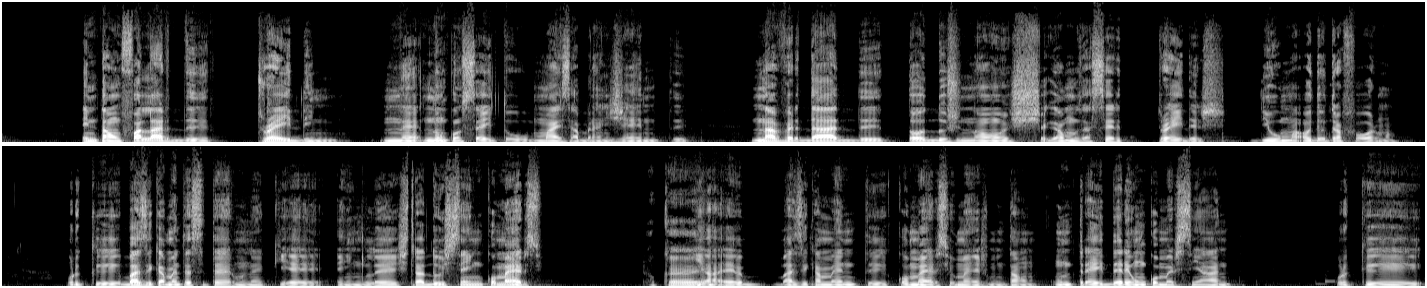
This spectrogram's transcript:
Então, falar de trading, né, num conceito mais abrangente, na verdade, todos nós chegamos a ser traders de uma ou de outra forma. Porque basicamente esse termo, né, que é em inglês, traduz-se em comércio. Ok. Yeah, é basicamente comércio mesmo. Então, um trader é um comerciante. Porque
